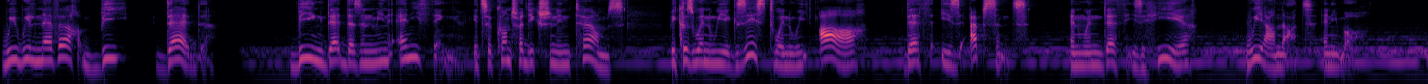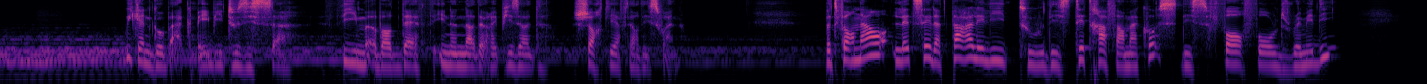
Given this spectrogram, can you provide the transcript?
We will never be dead. Being dead doesn't mean anything, it's a contradiction in terms, because when we exist, when we are, death is absent, and when death is here, we are not anymore. We can go back maybe to this. Uh, theme about death in another episode shortly after this one. But for now, let's say that parallelly to this tetrapharmakos, this fourfold remedy,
